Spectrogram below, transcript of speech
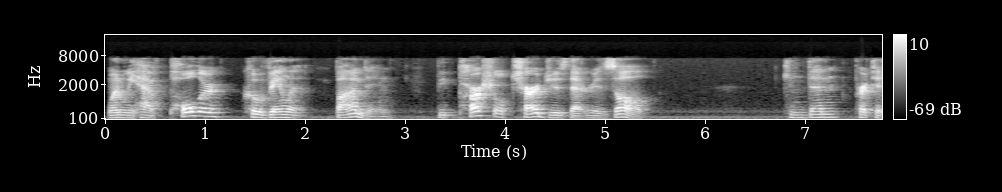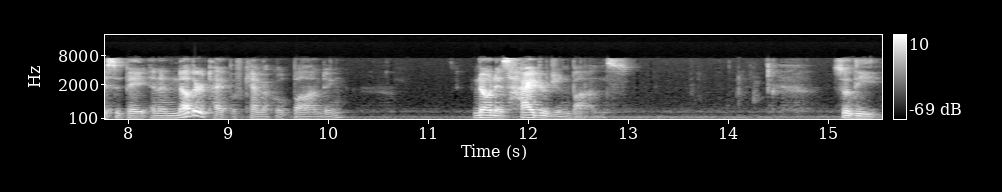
When we have polar covalent bonding, the partial charges that result can then participate in another type of chemical bonding known as hydrogen bonds. So the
